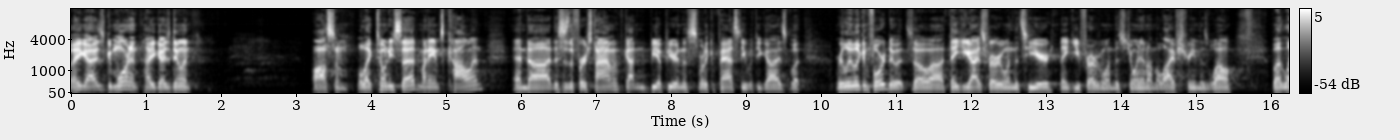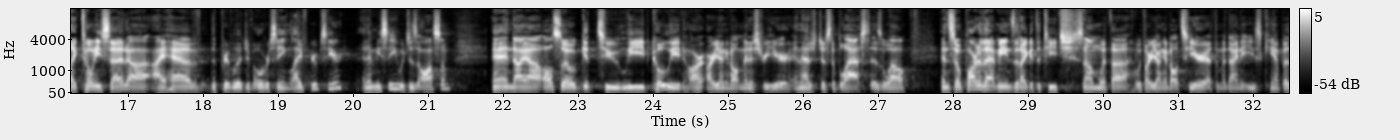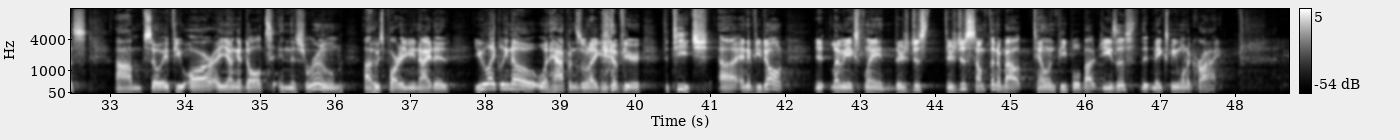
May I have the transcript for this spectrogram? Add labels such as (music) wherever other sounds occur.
Well, hey guys, good morning. How you guys doing? Awesome. Well, like Tony said, my name's Colin, and uh, this is the first time I've gotten to be up here in this sort of capacity with you guys, but I'm really looking forward to it. So, uh, thank you guys for everyone that's here. Thank you for everyone that's joining on the live stream as well. But like Tony said, uh, I have the privilege of overseeing life groups here at MEC, which is awesome. And I uh, also get to lead, co lead our, our young adult ministry here, and that is just a blast as well. And so part of that means that I get to teach some with, uh, with our young adults here at the Medina East campus. Um, so if you are a young adult in this room uh, who's part of United, you likely know what happens when I (laughs) get up here to teach. Uh, and if you don't, let me explain. There's just, there's just something about telling people about Jesus that makes me want to cry.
